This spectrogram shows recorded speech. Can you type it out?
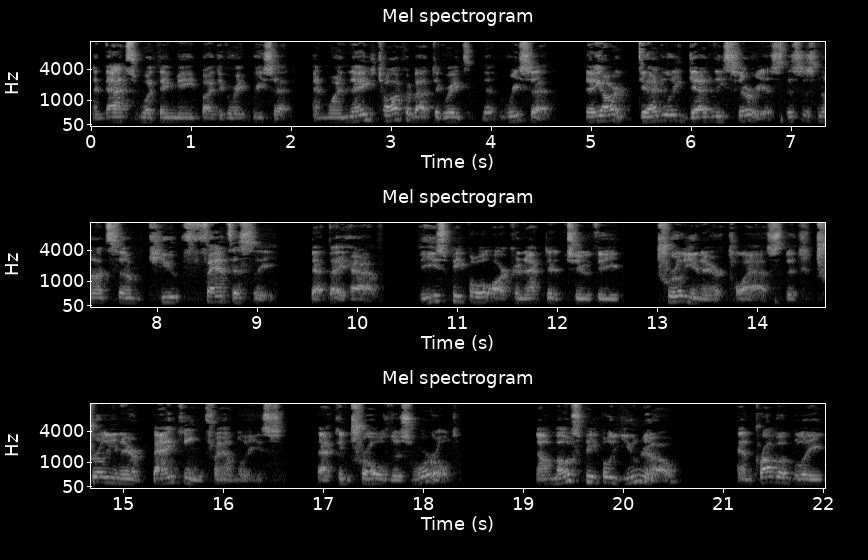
And that's what they mean by the Great Reset. And when they talk about the Great Reset, they are deadly, deadly serious. This is not some cute fantasy that they have. These people are connected to the trillionaire class, the trillionaire banking families that control this world. Now, most people you know, and probably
